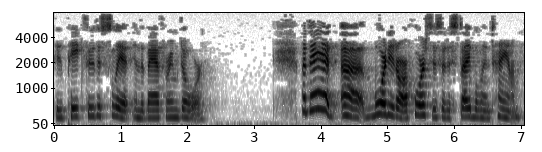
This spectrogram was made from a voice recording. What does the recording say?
who peeked through the slit in the bathroom door. My dad uh, boarded our horses at a stable in town.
